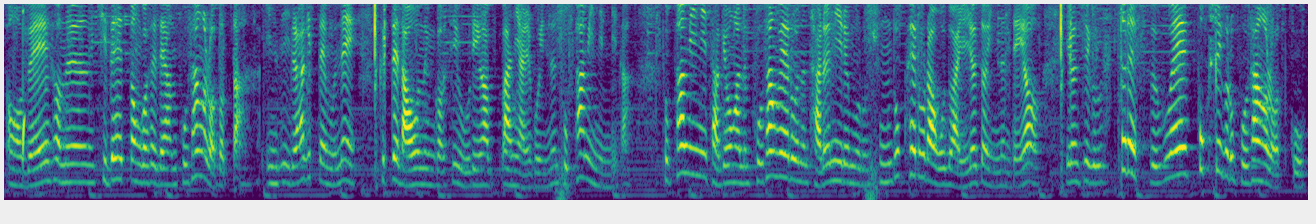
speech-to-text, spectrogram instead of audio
어, 뇌에서는 기대했던 것에 대한 보상을 얻었다 인지를 하기 때문에 그때 나오는 것이 우리가 많이 알고 있는 도파민입니다. 도파민이 작용하는 보상회로는 다른 이름으로 중독회로라고도 알려져 있는데요. 이런 식으로 스트레스 후에 폭식으로 보상을 얻고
